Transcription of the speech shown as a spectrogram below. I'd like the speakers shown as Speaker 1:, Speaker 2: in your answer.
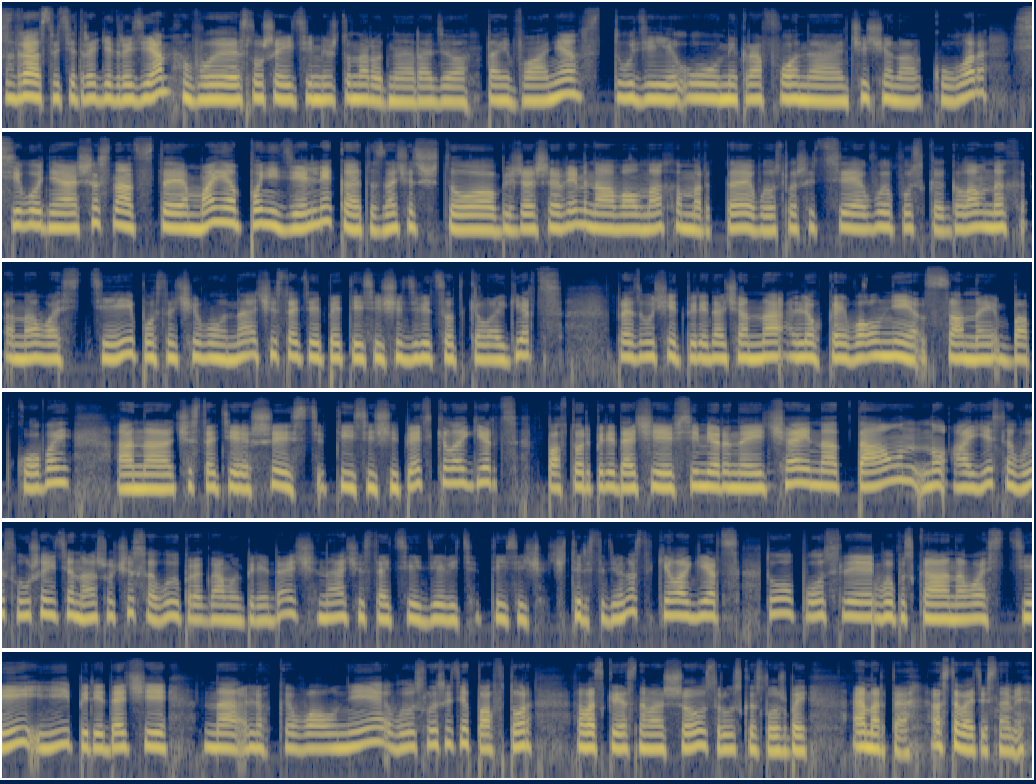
Speaker 1: Здравствуйте, дорогие друзья! Вы слушаете Международное радио Тайваня. В студии у микрофона Чечена Кулар. Сегодня 16 мая, понедельник. а Это значит, что в ближайшее время на волнах МРТ вы услышите выпуск главных новостей, после чего на частоте 5900 килогерц прозвучит передача на легкой волне с Анной Бабковой, а на частоте 6005 кГц повтор передачи «Всемирный Чайна Таун». Ну а если вы слушаете нашу часовую программу передач на частоте 9490 кГц, то после выпуска новостей и передачи на легкой волне вы услышите повтор воскресного шоу с русской службой МРТ. Оставайтесь с нами.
